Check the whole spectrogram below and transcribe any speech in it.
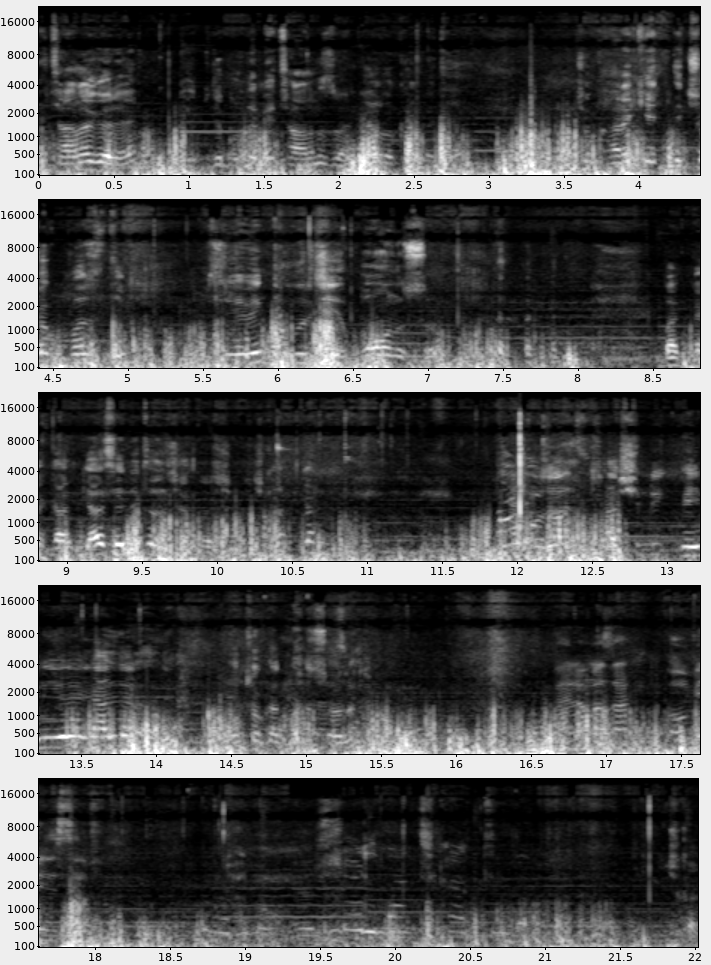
Metan'a göre, bir de burada metanımız var. Gel bakalım Metan. Çok hareketli, çok pozitif. Bizim evin kıvırcığı, bonusu. bak bak gel seni de tanıyacaklar şimdi. O zaman sen şimdi beynin yere geldi herhalde. O tokattan sonra. Ben Ramazan 11. sınıf. Şuradan çıkarttım. Çıkar.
